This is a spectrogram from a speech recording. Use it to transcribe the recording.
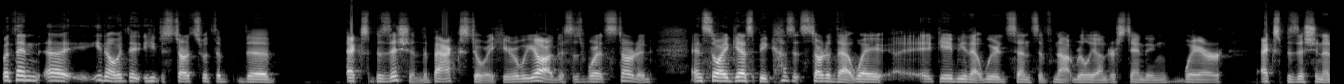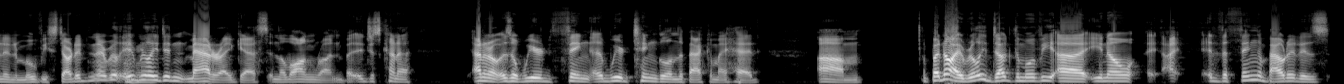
But then uh, you know the, he just starts with the the exposition, the backstory. Here we are. This is where it started. And so I guess because it started that way, it gave me that weird sense of not really understanding where exposition and in a movie started. And it really it Mhm. really didn't matter, I guess, in the long run. But it just kind of I don't know, it was a weird thing, a weird tingle in the back of my head. Um but no, I really dug the movie. Uh, you know, I, the thing about it is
